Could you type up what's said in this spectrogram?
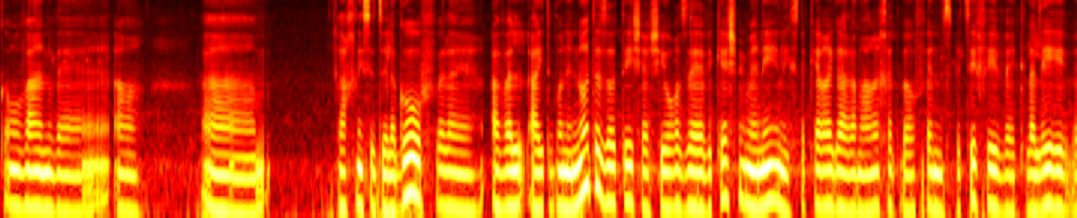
כמובן, וה... להכניס את זה לגוף, ול... אבל ההתבוננות הזאת שהשיעור הזה ביקש ממני, להסתכל רגע על המערכת באופן ספציפי וכללי, ו...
